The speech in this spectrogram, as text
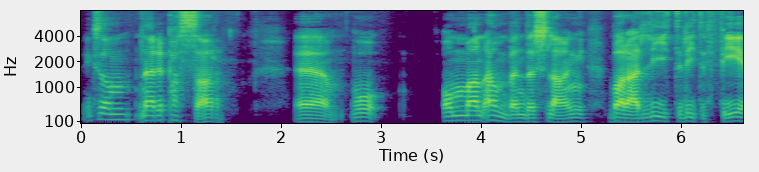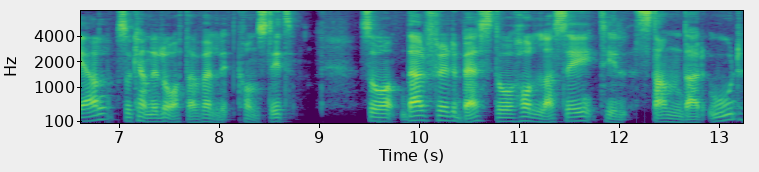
liksom när det passar. Eh, och om man använder slang bara lite lite fel så kan det låta väldigt konstigt. Så därför är det bäst att hålla sig till standardord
